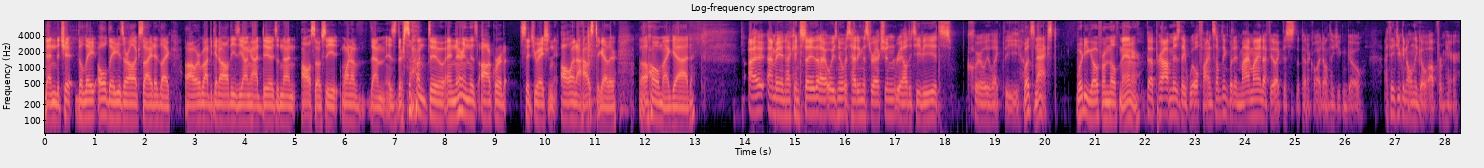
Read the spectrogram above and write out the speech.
then the chi- the late old ladies are all excited, like, oh, we're about to get all these young hot dudes. And then also see one of them is their son too. And they're in this awkward situation, all in a house together. Oh my God. I, I mean, I can say that I always knew it was heading this direction. Reality TV. It's clearly like the What's next? Where do you go from MILF Manor? the problem is they will find something, but in my mind, I feel like this is the pinnacle. I don't think you can go. I think you can only go up from here.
